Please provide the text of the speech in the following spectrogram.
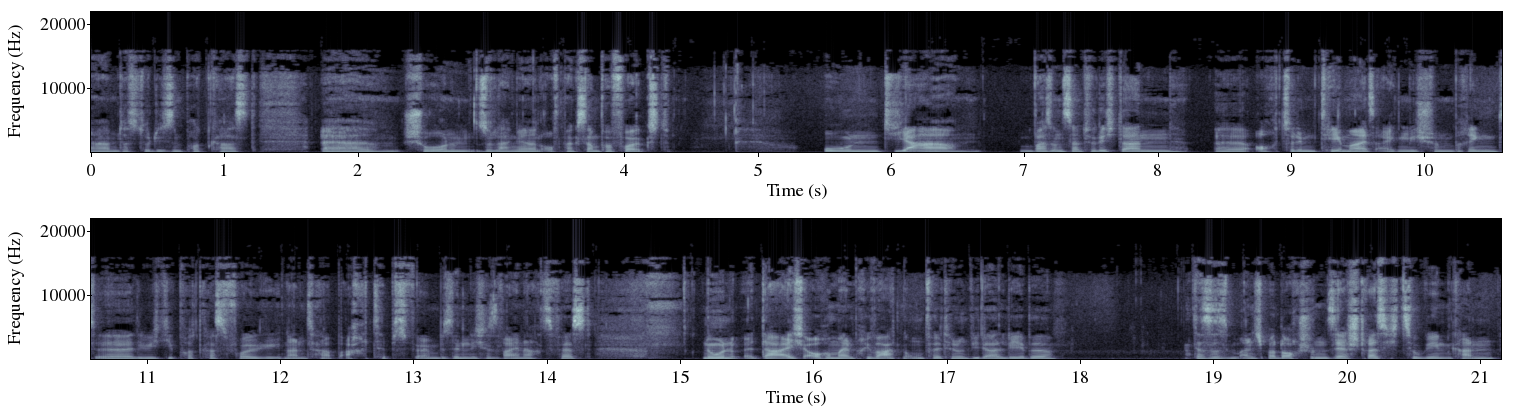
ähm, dass du diesen Podcast ähm, schon so lange und aufmerksam verfolgst. Und ja, was uns natürlich dann äh, auch zu dem Thema jetzt eigentlich schon bringt, äh, wie ich die Podcast-Folge genannt habe, acht Tipps für ein besinnliches Weihnachtsfest. Nun, da ich auch in meinem privaten Umfeld hin und wieder erlebe, dass es manchmal doch schon sehr stressig zugehen kann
